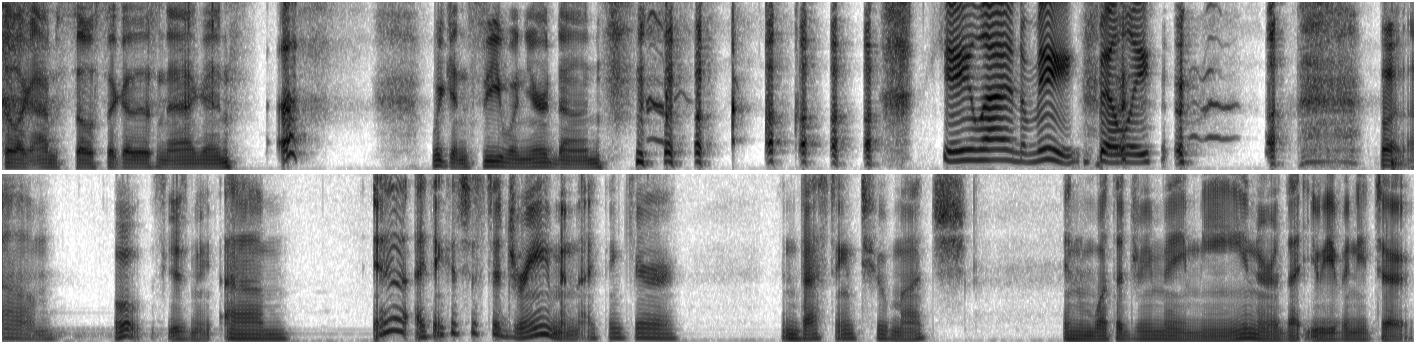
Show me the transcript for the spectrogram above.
they're like i'm so sick of this nagging we can see when you're done You ain't lying to me, Billy. but um oh excuse me um yeah i think it's just a dream and i think you're investing too much in what the dream may mean or that you even need to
